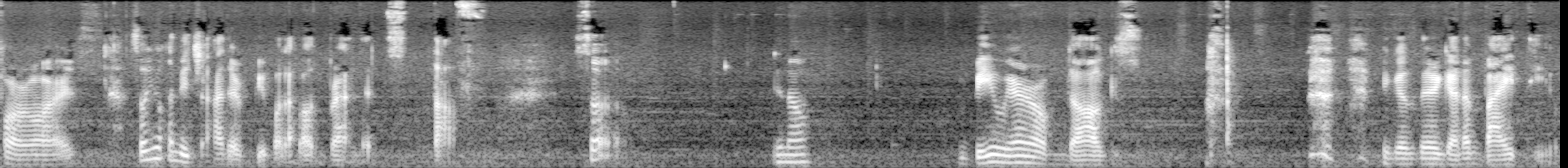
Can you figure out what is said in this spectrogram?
forward, so you can teach other people about branded stuff. So, you know, beware of dogs because they're gonna bite you.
